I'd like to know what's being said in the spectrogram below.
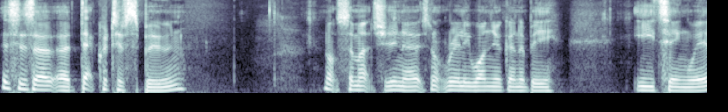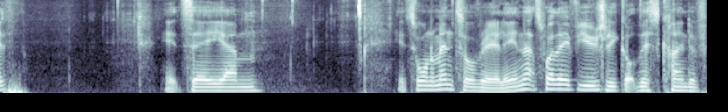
This is a, a decorative spoon. Not so much, you know, it's not really one you're going to be eating with. It's a um, it's ornamental really, and that's why they've usually got this kind of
